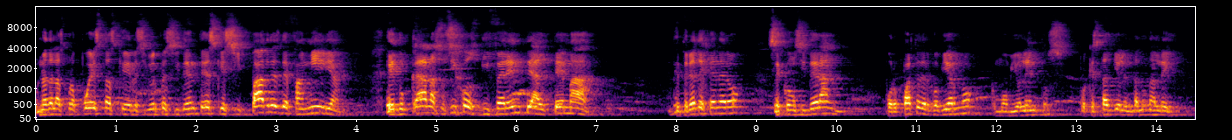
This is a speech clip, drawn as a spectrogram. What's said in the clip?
Una de las propuestas que recibió el presidente es que si padres de familia educaran a sus hijos diferente al tema de teoría de género, se consideran por parte del gobierno como violentos, porque estás violentando una ley.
